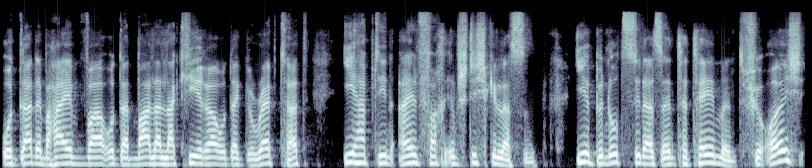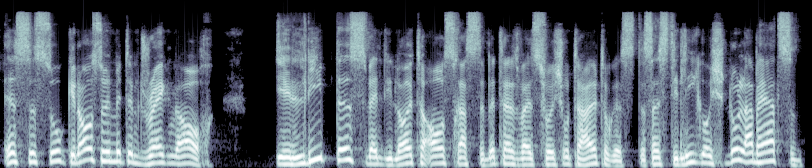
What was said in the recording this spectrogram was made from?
Und dann im Heim war und dann Maler Lackierer und dann gerappt hat. Ihr habt ihn einfach im Stich gelassen. Ihr benutzt ihn als Entertainment. Für euch ist es so, genauso wie mit dem Dragon auch. Ihr liebt es, wenn die Leute ausrasten im Internet, weil es für euch Unterhaltung ist. Das heißt, die liegen euch null am Herzen.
